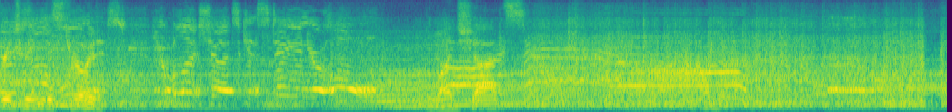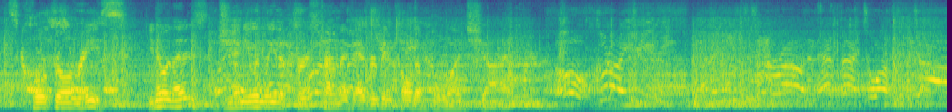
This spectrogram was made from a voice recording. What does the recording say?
Bridge being destroyed. You bloodshots can stay in your hole. Bloodshots. It's Corporal Reiss. You know, that is genuinely the first time I've ever been called a bloodshot. Oh, and head back to our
